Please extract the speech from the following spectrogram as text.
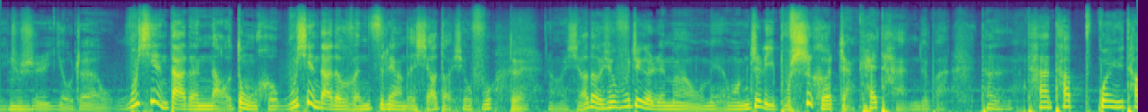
也就是有着无限大的脑洞和无限大的文字量的小岛秀夫。对，然后小岛秀夫这个人嘛，我们也我们这里不适合展开谈，对吧？他他他关于他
